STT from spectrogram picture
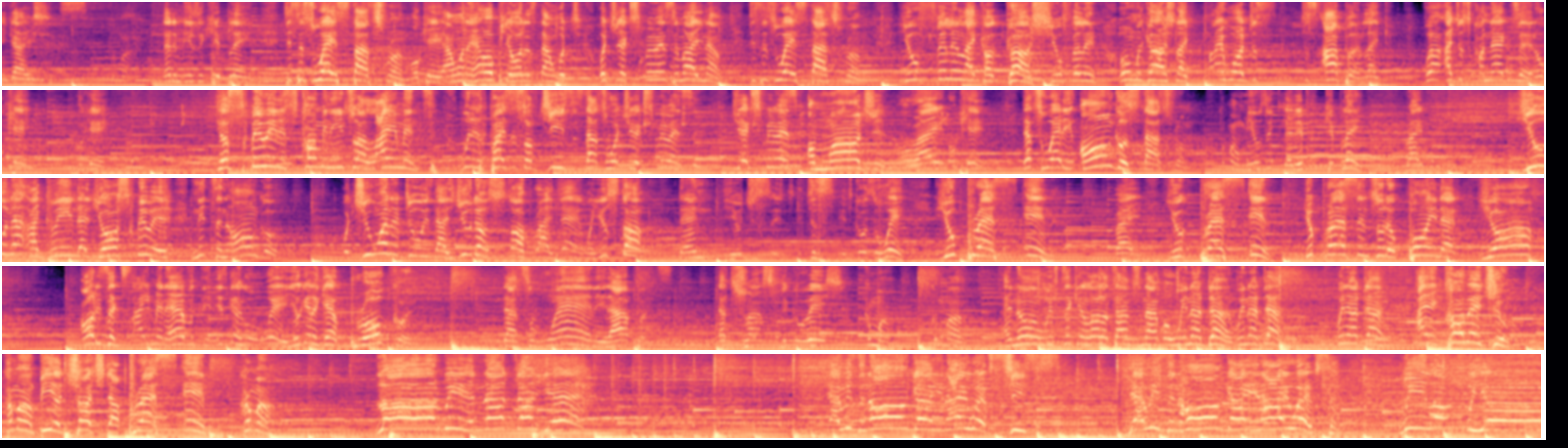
guys. Come on. Let the music keep playing. This is where it starts from, okay? I want to help you understand what, what you're experiencing right now. This is where it starts from. You're feeling like a gush. You're feeling, oh my gosh, like my word just just happened. Like, well, I just connected, okay? Okay. Your spirit is coming into alignment with the presence of Jesus. That's what you're experiencing. You experience a margin, all right? Okay. That's where the ongo starts from. Come on, music, let it keep playing, right? You not agreeing that your spirit needs an ongo. What you want to do is that you don't stop right there. When you stop, then you just it, it just it goes away. You press in, right? You press in. You press into the point that your all this excitement, everything is gonna go away. You're gonna get broken. That's when it happens. That transfiguration. Come on, come on. I know we've taken a lot of time tonight, but we're not done. We're not done. We're not done. I encourage you. Come on, be a church that press in. Come on. Lord, we are not done yet. There is an hunger in highwaves, Jesus. There is an hunger in highwaves. We long for you.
